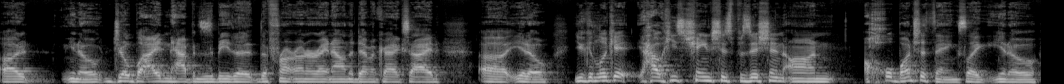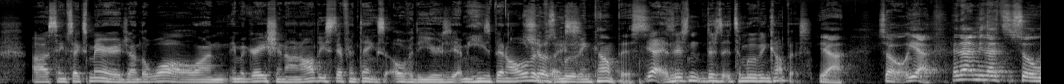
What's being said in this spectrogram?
uh, you know, Joe Biden happens to be the the front runner right now on the Democratic side. Uh, you know, you can look at how he's changed his position on a whole bunch of things like you know uh, same-sex marriage on the wall on immigration on all these different things over the years i mean he's been all over shows the a place moving compass. yeah there's there's it's a moving compass Yeah. So yeah, and I mean that's so.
